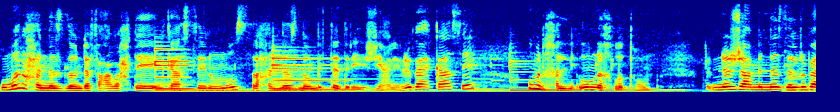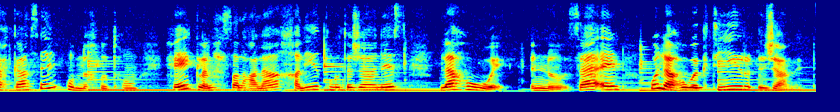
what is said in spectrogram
وما رح ننزلهم دفعة واحدة الكاستين ونص رح ننزلهم بالتدريج. يعني ربع كاسة وبنخلي وبنخلطهم. بنرجع بننزل ربع كاسة وبنخلطهم. هيك لنحصل على خليط متجانس لا هو إنه سائل ولا هو كتير جامد.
